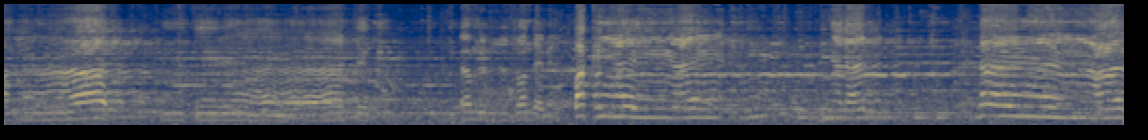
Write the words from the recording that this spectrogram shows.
Sonbahar artık Ömrümüzün son demiri Bakın neler Neler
